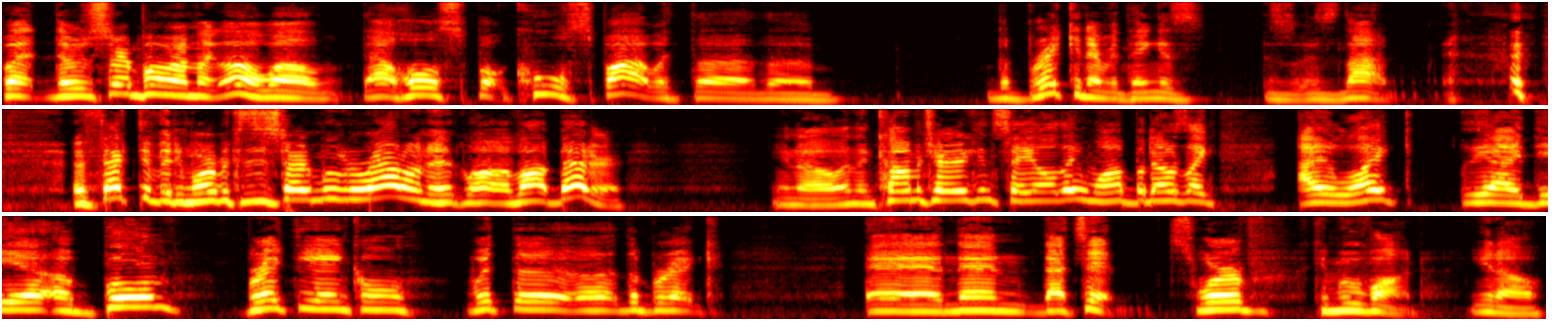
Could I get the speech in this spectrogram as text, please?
but there was a certain point where I'm like, oh well, that whole sp- cool spot with the the the brick and everything is is, is not effective anymore because he started moving around on it a lot better, you know. And then commentary can say all they want, but I was like, I like the idea of boom, break the ankle with the uh, the brick, and then that's it. Swerve can move on, you know.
